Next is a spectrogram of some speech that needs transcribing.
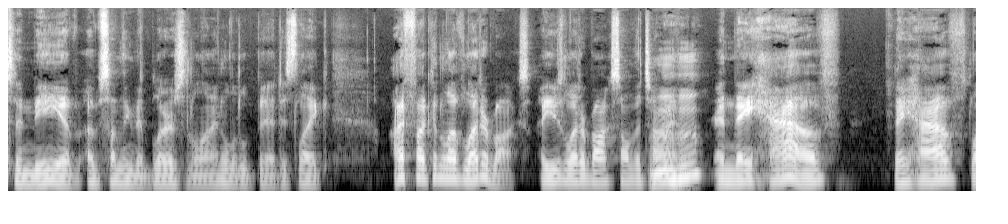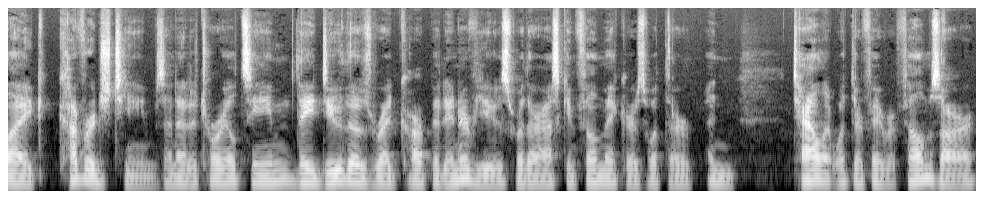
to me of, of something that blurs the line a little bit. Is like I fucking love Letterboxd. I use Letterboxd all the time, mm-hmm. and they have they have like coverage teams, an editorial team. They do those red carpet interviews where they're asking filmmakers what their and talent what their favorite films are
